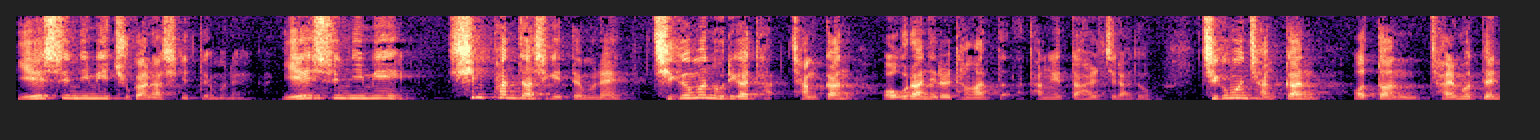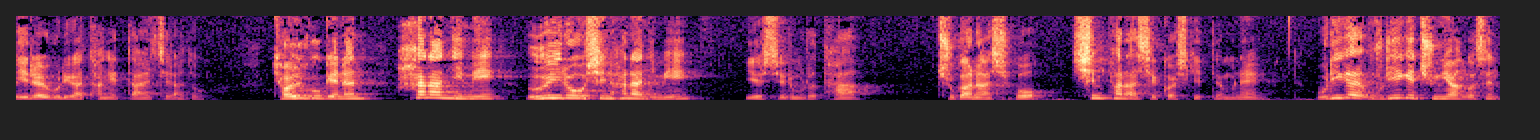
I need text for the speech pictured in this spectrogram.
예수님이 주관하시기 때문에 예수님이 심판자시기 때문에 지금은 우리가 잠깐 억울한 일을 당했다, 당했다 할지라도 지금은 잠깐 어떤 잘못된 일을 우리가 당했다 할지라도 결국에는 하나님이 의로우신 하나님이 예수 이름으로 다 주관하시고 심판하실 것이기 때문에 우리가 우리에게 중요한 것은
